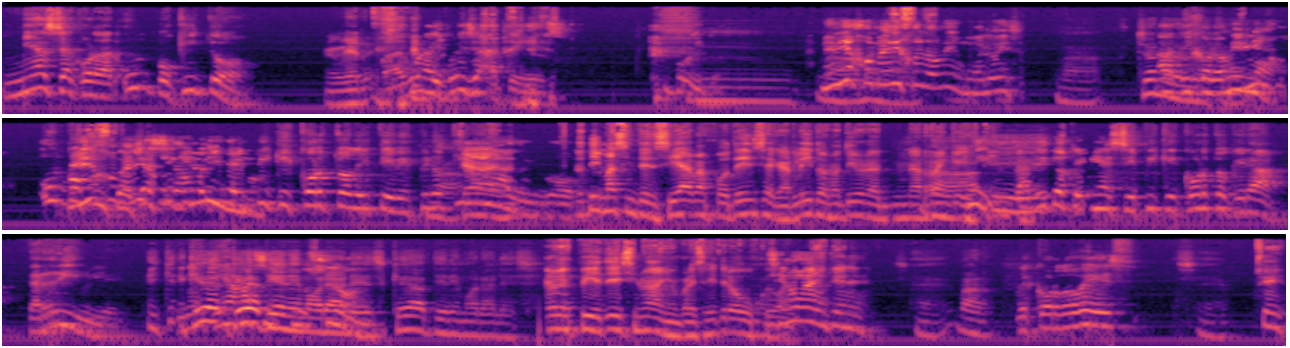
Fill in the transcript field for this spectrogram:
Me hace acordar un poquito, A ver. con alguna diferencia, a Tevez. Un poquito. Mm, Mi no, viejo no, me dijo lo mismo, Luis. no. Yo Ah, no dijo lo Mi mismo. viejo- Un poquito, ya sé que no tiene el pique corto de Tevez, pero No. tiene Claro, algo. No tiene más intensidad, más potencia, Carlitos, no tiene un arranque No, distinto. Sí, y- Carlitos tenía ese pique corto que era terrible. ¿Y qué, Tenía- qué edad, qué tiene inclusión. Morales? ¿Qué edad tiene Morales? Creo que es pibe, tiene 19 años, parece, ahí te lo busco. igual. 19 años tiene. Sí, bueno, Es cordobés, sí. Sí.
